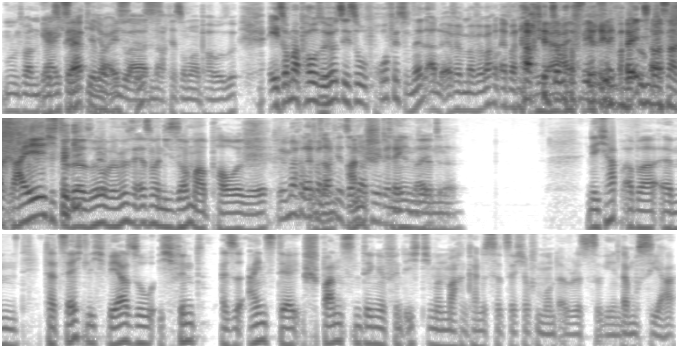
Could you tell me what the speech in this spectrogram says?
Müssen uns mal einen Ja, Experten dir hier einladen nach der Sommerpause. Ey, Sommerpause hört sich so professionell an. Wir machen einfach nach den Ja, als- als Sommerferien wir weiter. irgendwas erreicht oder so. Wir müssen erstmal in die Sommerpause. Wir machen einfach nach den Sommerferien weiter. Nee, ich habe aber ähm, tatsächlich wäre so, ich finde, also eins der spannendsten Dinge, finde ich, die man machen kann, ist tatsächlich auf den Mount Everest zu gehen. Da musst du ja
